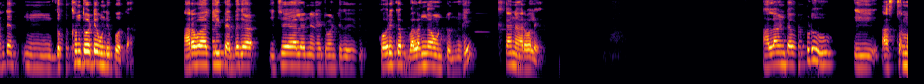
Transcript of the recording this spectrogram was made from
అంటే దుఃఖంతో ఉండిపోతారు అరవాలి పెద్దగా ఇచ్చేయాలనేటువంటి కోరిక బలంగా ఉంటుంది కానీ అరవలేరు అలాంటప్పుడు ఈ అస్తమ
